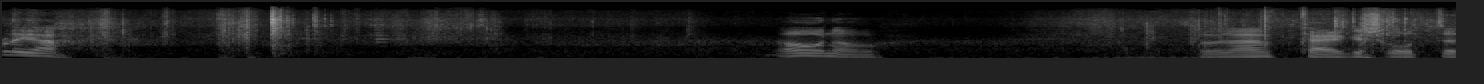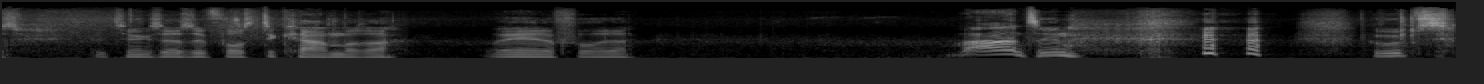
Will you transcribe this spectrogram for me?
Hoppla! Oh no. Da hat ein Pfeil geschrottet, beziehungsweise fast die Kamera. Ui, da vorne. Wahnsinn! Ups.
